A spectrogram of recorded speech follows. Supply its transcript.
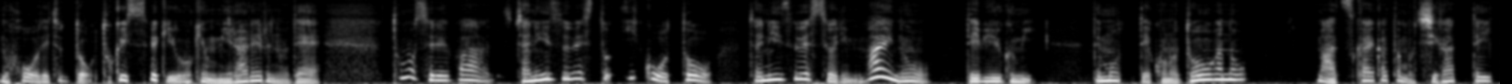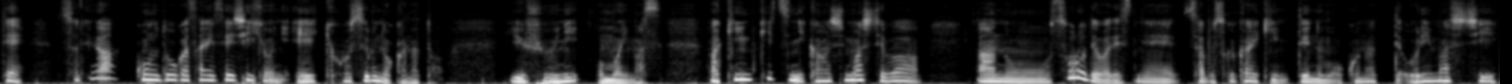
の方でちょっと特筆すべき動きも見られるので、ともすれば、ジャニーズ WEST 以降と、ジャニーズ WEST より前のデビュー組でもって、この動画の、まあ、扱い方も違っていて、それがこの動画再生指標に影響するのかなというふうに思います。まあ、キンキッズに関しましては、あのソロではですね、サブスク解禁っていうのも行っておりますし、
